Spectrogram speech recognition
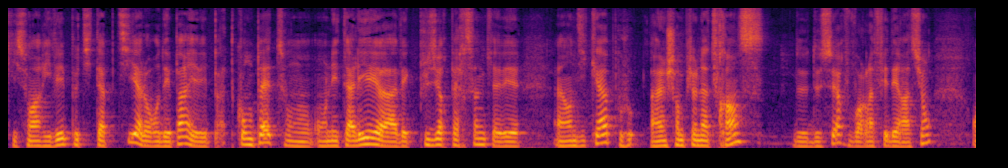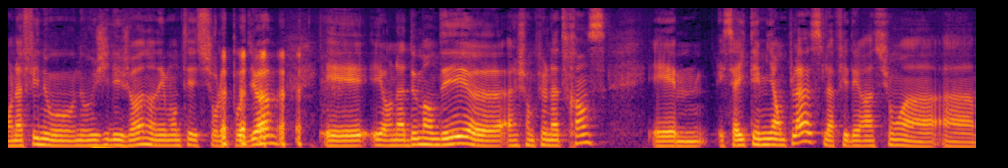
qui sont arrivées petit à petit. Alors au départ, il n'y avait pas de compète, on, on, est allé avec plusieurs personnes qui avaient un handicap à un championnat de France de, surf, voire la fédération. On a fait nos, gilets jaunes, on est monté sur le podium et, on a demandé euh, un championnat de France. Et, ça a été mis en place, la fédération a,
